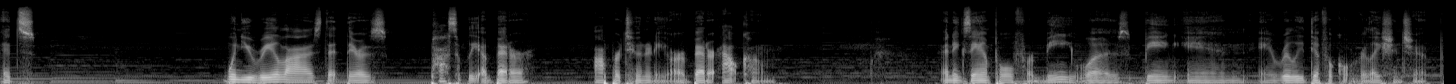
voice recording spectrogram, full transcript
It's when you realize that there's possibly a better opportunity or a better outcome. An example for me was being in a really difficult relationship.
